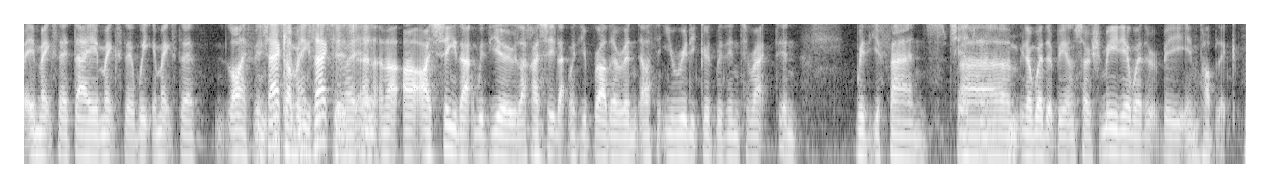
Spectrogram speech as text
it makes their day, it makes their week, it makes their life. Exactly, exactly, instances. mate, And, and I, I see that with you, like I see that with your brother, and I think you're really good with interacting with your fans. Cheers, um, you know, whether it be on social media, whether it be in public.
